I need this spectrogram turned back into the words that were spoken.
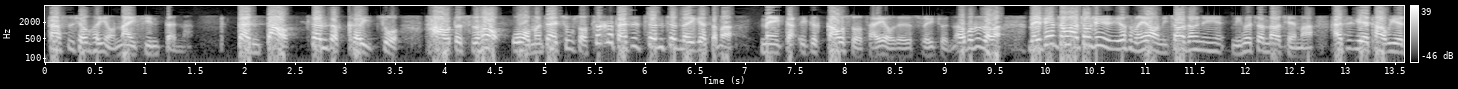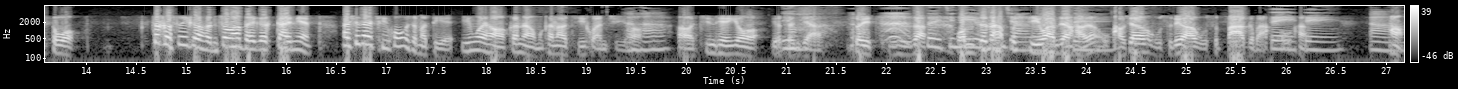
大师兄很有耐心等啊，等到真的可以做好的时候，我们再出手，这个才是真正的一个什么每个一个高手才有的水准，而不是什么每天冲来冲去有什么用？你冲来冲去你会赚到钱吗？还是越套越多？这个是一个很重要的一个概念。那现在期货为什么跌？因为哈，刚才我们看到机管局哈，哦，今天又又增加，所以事实上我们真的很不希望这样，好像好像五十六啊五十八个吧，对对。啊，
